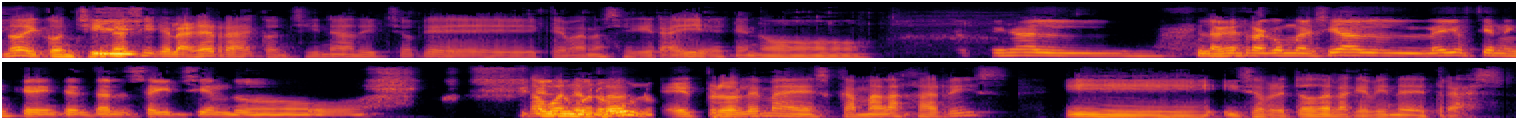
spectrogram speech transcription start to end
No, y con China y, sigue la guerra, ¿eh? Con China ha dicho que, que van a seguir ahí, ¿eh? Que no al final la guerra comercial ellos tienen que intentar seguir siendo no, el bueno, número el, uno. El problema es Kamala Harris y, y, sobre todo la que viene detrás,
